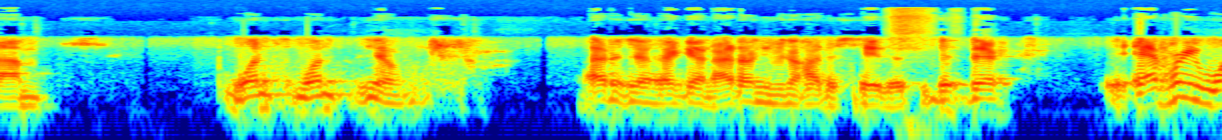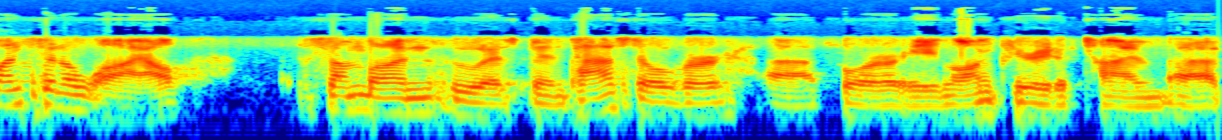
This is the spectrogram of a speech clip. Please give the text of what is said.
um, once, once you know, I don't, again, I don't even know how to say this. There, every once in a while, someone who has been passed over uh, for a long period of time uh,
